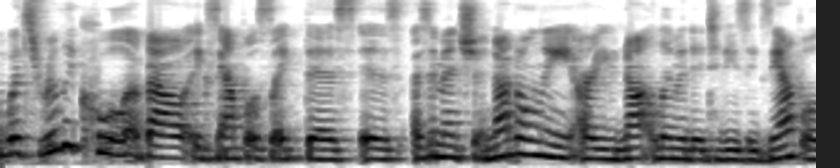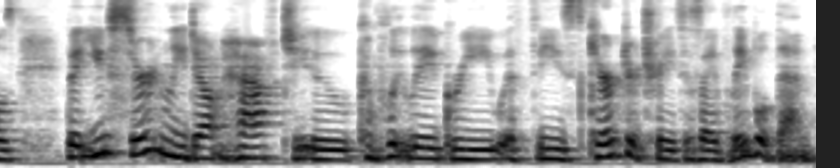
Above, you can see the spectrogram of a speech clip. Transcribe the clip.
what's really cool about examples like this is, as I mentioned, not only are you not limited to these examples, but you certainly don't have to completely agree with these character traits as I've labeled them.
